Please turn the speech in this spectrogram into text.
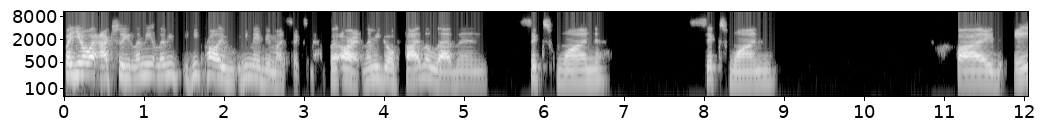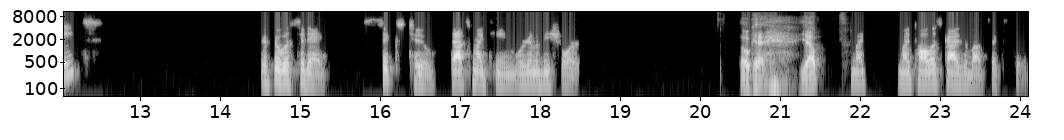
But you know what? Actually, let me let me. He probably he may be my six man. But all right, let me go 5'11", 6'1", 6'1", 5'8". If it was today, six two. That's my team. We're gonna be short. Okay. Yep. My my tallest guy is about six two,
